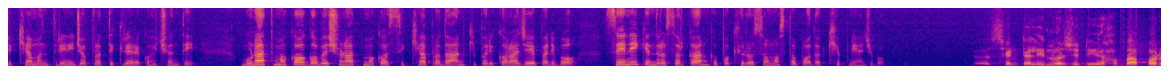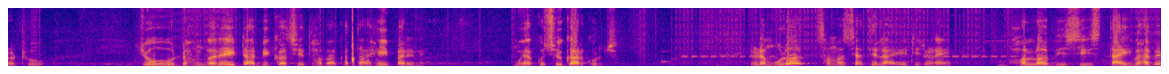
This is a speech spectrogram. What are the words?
ଶିକ୍ଷାମନ୍ତ୍ରୀ ନିଜ ପ୍ରତିକ୍ରିୟାରେ କହିଛନ୍ତି ଗୁଣାତ୍ମକ ଗବେଷଣାତ୍ମକ ଶିକ୍ଷା ପ୍ରଦାନ କିପରି କରାଯାଇପାରିବ ସେ ନେଇ କେନ୍ଦ୍ର ସରକାରଙ୍କ ପକ୍ଷରୁ ସମସ୍ତ ପଦକ୍ଷେପ ନିଆଯିବ ସେଣ୍ଟ୍ରାଲ ୟୁନିଭର୍ସିଟି ହେବା ପରଠୁ ଯେଉଁ ଢଙ୍ଗରେ ଏଇଟା ବିକଶିତ ହେବା କଥା ହେଇପାରିନି ମୁଁ ୟାକୁ ସ୍ୱୀକାର କରୁଛି ଏଇଟା ମୂଳ ସମସ୍ୟା ଥିଲା ଏଠି ଜଣେ ଭଲ ଭିସି ସ୍ଥାୟୀ ଭାବେ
